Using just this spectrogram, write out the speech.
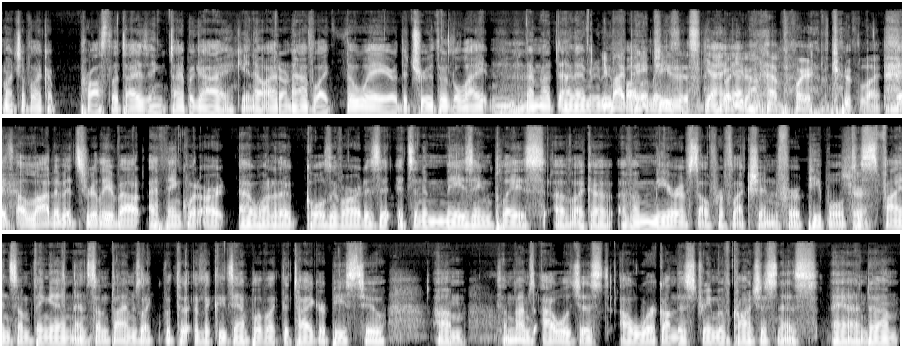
much of like a proselytizing type of guy. You know, I don't have like the way or the truth or the light, and mm-hmm. I'm not. I'm going. You might paint me. Jesus, yeah, but yeah. you don't have the way or the truth, light. It's a lot of it's really about. I think what art. Uh, one of the goals of art is it, it's an amazing place of like a of a mirror of self reflection for people sure. to find something in, and sometimes like with the like the example of like the tiger piece too. Um, sometimes I will just I'll work on this stream of consciousness, and um,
